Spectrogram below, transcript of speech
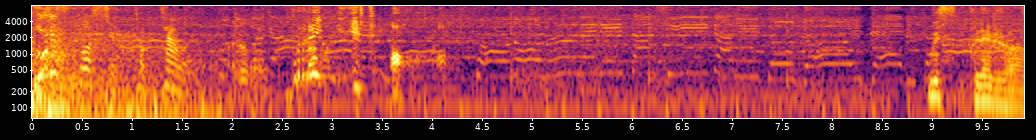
You just lost your top tower. Bring it on. With pleasure.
